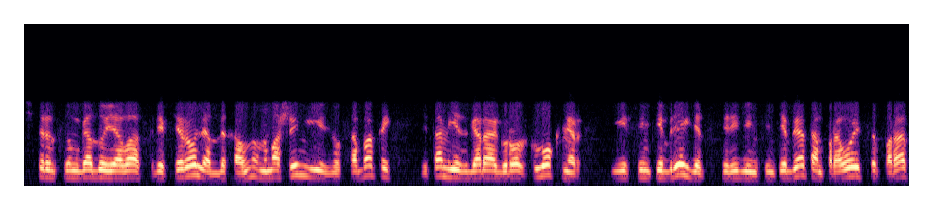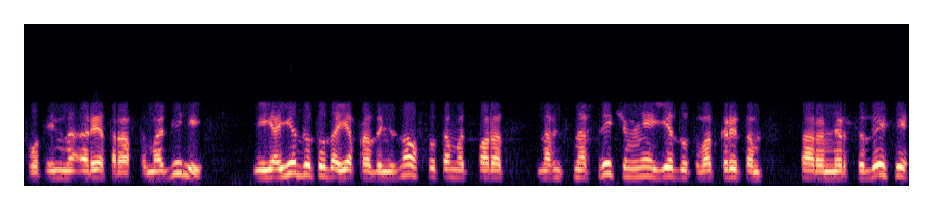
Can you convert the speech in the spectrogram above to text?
В 2014 году я в Австрии в Тироле отдыхал, ну, на машине ездил с собакой, и там есть гора Гросглокнер – и в сентябре, где-то в середине сентября, там проводится парад вот именно ретро-автомобилей. И я еду туда, я, правда, не знал, что там этот парад. На, навстречу мне едут в открытом старом Мерседесе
